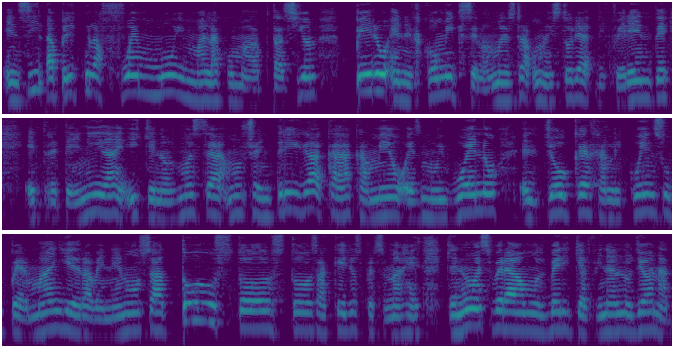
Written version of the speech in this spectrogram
En sí, la película fue muy mala como adaptación, pero en el cómic se nos muestra una historia diferente, entretenida y que nos muestra mucha intriga. Cada cameo es muy bueno. El Joker, Harley Quinn, Superman, Hiedra Venenosa, todos, todos, todos aquellos personajes que no esperábamos ver y que al final nos llevan a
